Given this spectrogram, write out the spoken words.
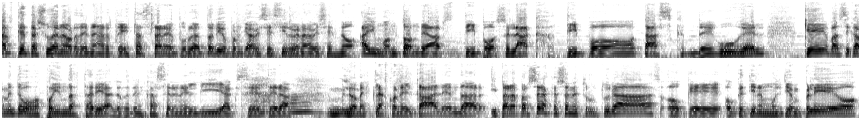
Apps que te ayudan a ordenarte. Estas están en el purgatorio porque a veces sirven, a veces no. Hay un montón de apps tipo Slack, tipo Task de Google, que básicamente vos vas poniendo las tareas, lo que tenés que hacer en el día, etcétera. Ah. Lo mezclas con el calendar. Y para personas que son estructuradas o que, o que tienen multiempleo,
